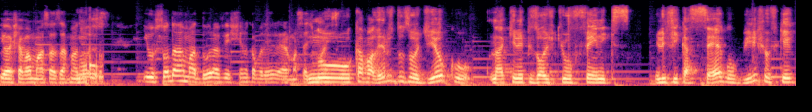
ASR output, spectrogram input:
E eu achava massa as armaduras. E o som da armadura vestindo o cavaleiro era massa demais. No Cavaleiros do Zodíaco, naquele episódio que o Fênix ele fica cego, o bicho, eu fiquei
